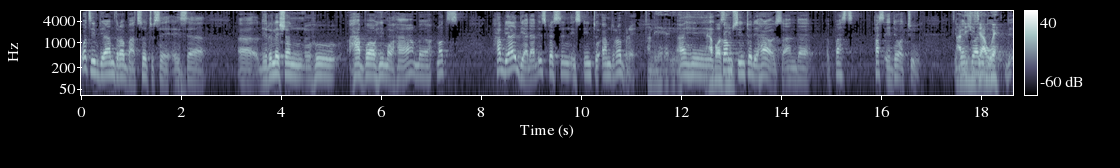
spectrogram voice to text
What if the armed robber, so to say, is uh, uh, the relation who harbor him or her may not have the idea that this person is into armed robbery, And they, and he harbors him. comes into the house and uh, past past a day or two, and he's eventually the- aware. the,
